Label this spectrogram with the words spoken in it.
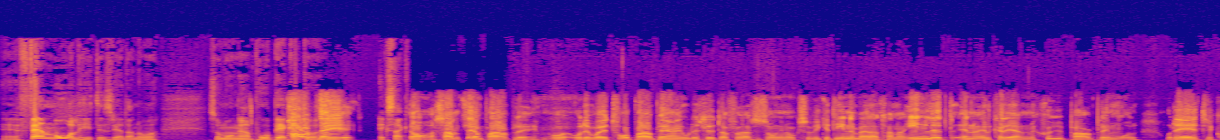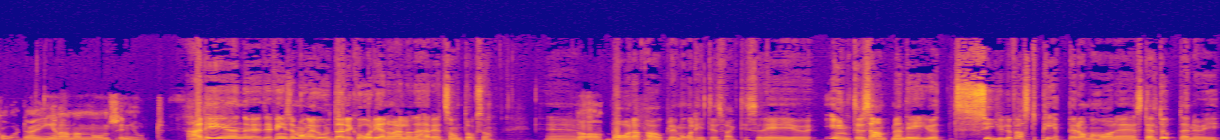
eh, fem mål hittills redan och som många har påpekat. Powerplay. Och, exakt. Ja, samtliga powerplay. Och, och, det var ju två powerplay han gjorde i slutet av förra säsongen också, vilket innebär att han har inlett NHL-karriären med sju powerplay-mål. Och det är ett rekord, det har ingen annan någonsin gjort. Ja, det, är en, det finns ju många udda rekord i NHL och det här är ett sånt också. Eh, ja. Bara powerplay-mål hittills faktiskt. Så det är ju intressant, men det är ju ett sylvast PP de har eh, ställt upp där nu i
